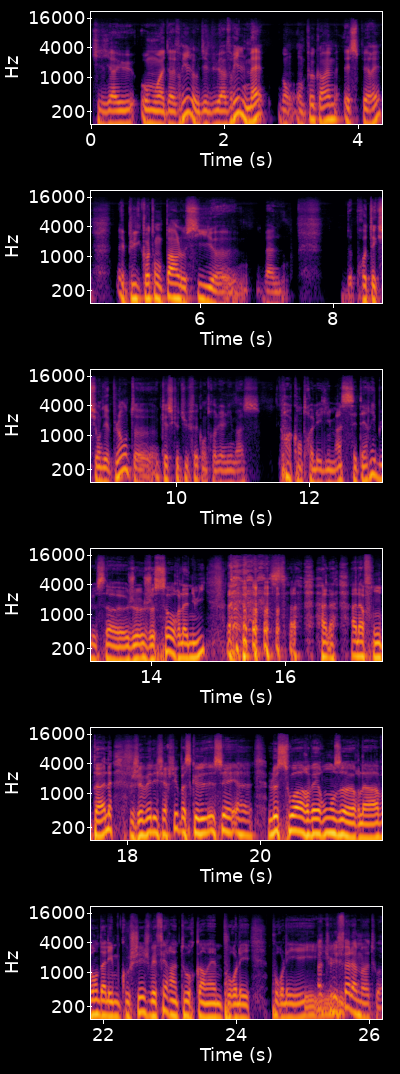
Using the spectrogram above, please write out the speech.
qu'il y a eu au mois d'avril, au début avril, mais bon, on peut quand même espérer. Et puis, quand on parle aussi euh, ben, de protection des plantes, euh, qu'est-ce que tu fais contre les limaces? Oh, contre les limaces, c'est terrible ça. Je, je, sors la nuit ça, à, la, à, la, frontale. Je vais les chercher parce que c'est euh, le soir vers 11h, là, avant d'aller me coucher, je vais faire un tour quand même pour les. Pour les... Ah, tu les fais à la main, toi?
